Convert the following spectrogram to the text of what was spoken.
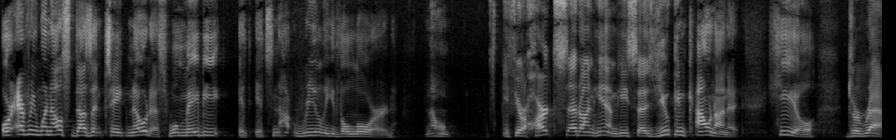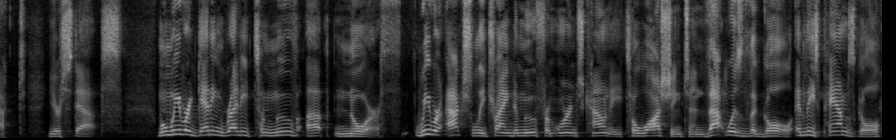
or everyone else doesn't take notice, well, maybe it, it's not really the Lord. No. If your heart's set on Him, He says you can count on it. He'll direct your steps when we were getting ready to move up north. We were actually trying to move from Orange County to Washington. That was the goal, at least Pam's goal.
